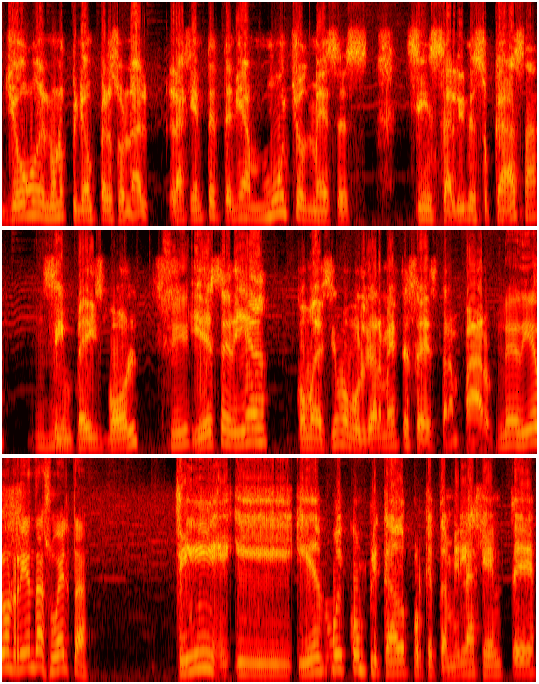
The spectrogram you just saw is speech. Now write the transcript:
yo, en una opinión personal, la gente tenía muchos meses sin salir de su casa, sin béisbol, Sí, y ese día, como decimos vulgarmente, se destramparon. le dieron rienda suelta. Sí, y, y es muy complicado porque también la gente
